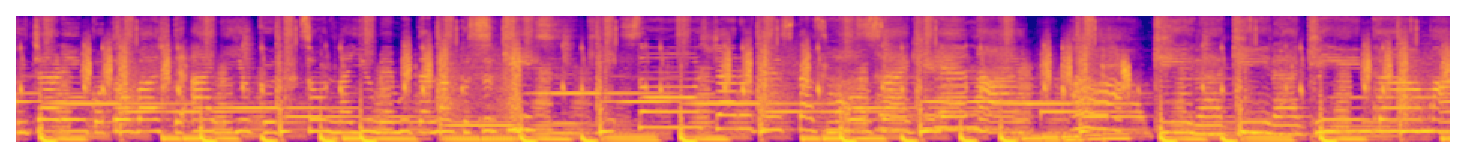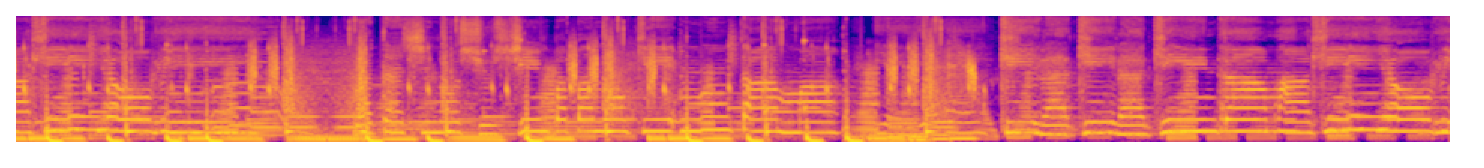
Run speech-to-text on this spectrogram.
がいマスクチャリンコ飛ばして会いに行くそんな夢見たなく好きソーシャルディスタンスも抑えきれない、はあ、キラキラ金玉金曜日私の出身パパの金玉キラキラ金玉金曜日。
